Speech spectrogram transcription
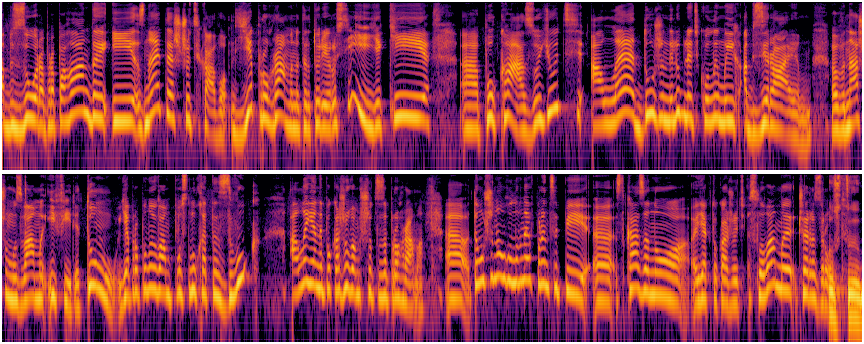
обзора пропаганди. І знаєте, що цікаво, є програми на території Росії, які е, показують, але дуже не люблять, коли ми їх обзираємо в нашому з вами ефірі. Тому я пропоную вам послухати звук. Але я не покажу вам, що це за програма. Е, тому що ну головне, в принципі, е, сказано, як то кажуть, словами через рот. Просто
